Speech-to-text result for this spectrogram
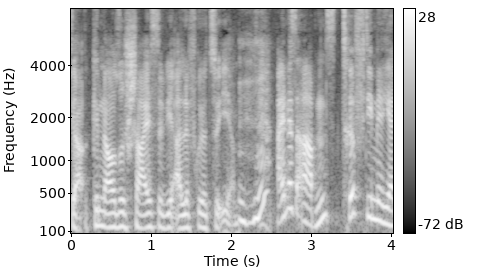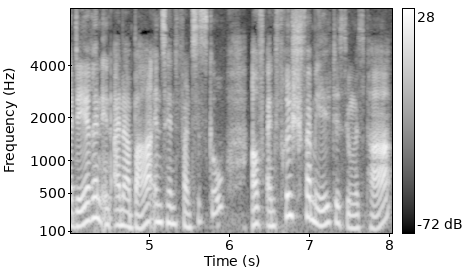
ja, genauso scheiße wie alle früher zu ihr. Eines Abends trifft die Milliardärin in einer Bar in San Francisco auf ein frisch vermähltes junges Paar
